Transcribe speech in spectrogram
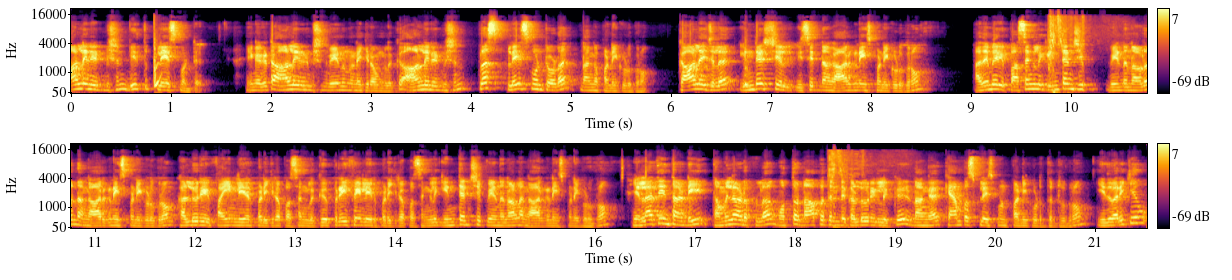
ஆன்லைன் அட்மிஷன் வித் பிளேஸ்மெண்ட்டு எங்ககிட்ட ஆன்லைன் அட்மிஷன் வேணும்னு நினைக்கிறவங்களுக்கு ஆன்லைன் அட்மிஷன் ப்ளஸ் பிளேஸ்மெண்ட்டோட நாங்கள் பண்ணி கொடுக்குறோம். காலேஜில் இண்டஸ்ட்ரியல் விசிட் நாங்கள் ஆர்கனைஸ் பண்ணி கொடுக்குறோம். அதேமாரி பசங்களுக்கு இன்டர்ன்ஷிப் வேணும்னாலும் நாங்கள் ஆர்கனைஸ் பண்ணி கொடுக்குறோம். கல்லூரி ஃபைனல் இயர் படிக்கிற பசங்களுக்கு ப்ரீ ஃபைனல் இயர் படிக்கிற பசங்களுக்கு இன்டர்ன்ஷிப் வேணும்னாலும் நாங்கள் ஆர்கனைஸ் பண்ணி கொடுக்குறோம். எல்லாத்தையும் தாண்டி தமிழ்நாடு ஃபுல்லாக மொத்தம் 42 கல்லூரிகளுக்கு நாங்கள் கேம்பஸ் பிளேஸ்மெண்ட் பண்ணி கொடுத்துட்ருக்கோம் இது வரைக்கும்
